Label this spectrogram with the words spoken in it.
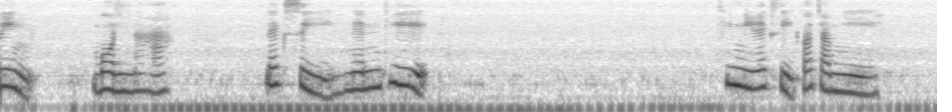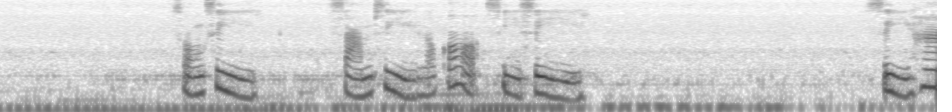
วิ่งบนนะคะ เลขสี่เน้นที่ ที่มีเลขสี่ก็จะมีสองสี่สามสี่แล้วก็สี่สี่สี่ห้า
